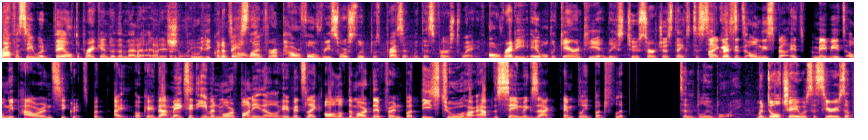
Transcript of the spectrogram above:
Prophecy would fail to break into the meta initially, but a equals all? baseline for a powerful resource loop was present with this first wave, already able to guarantee at least two searches thanks to secrets I guess it's only spell. It's maybe it's only power and secrets. But I okay, that makes it even more funny though. If it's like all of them are different, but these two ha- have the same exact template but flipped. and Blue Boy. Madolche was a series of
